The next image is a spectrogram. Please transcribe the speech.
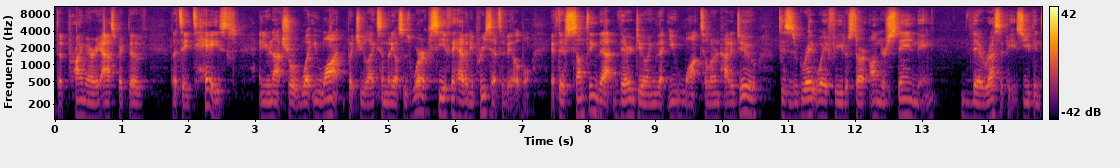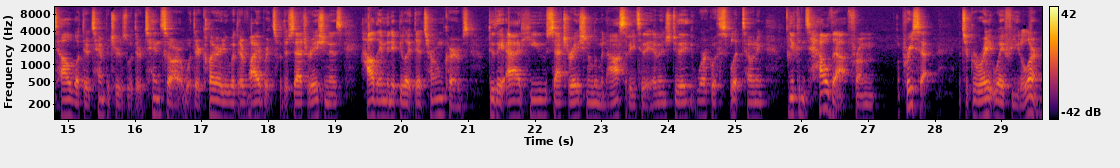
the primary aspect of, let's say, taste, and you're not sure what you want, but you like somebody else's work, see if they have any presets available. If there's something that they're doing that you want to learn how to do, this is a great way for you to start understanding their recipes. You can tell what their temperatures, what their tints are, what their clarity, what their vibrance, what their saturation is, how they manipulate their tone curves. Do they add hue, saturation, luminosity to the image? Do they work with split toning? You can tell that from a preset. It's a great way for you to learn.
